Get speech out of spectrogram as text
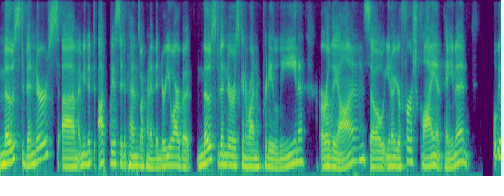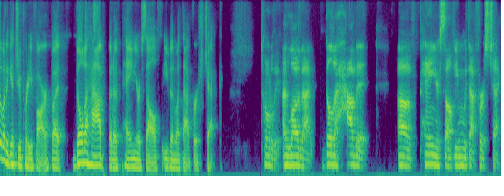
Most vendors, um, I mean, it obviously depends what kind of vendor you are, but most vendors can run pretty lean early on. So, you know, your first client payment will be able to get you pretty far, but build a habit of paying yourself even with that first check. Totally. I love that. Build a habit of paying yourself even with that first check.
